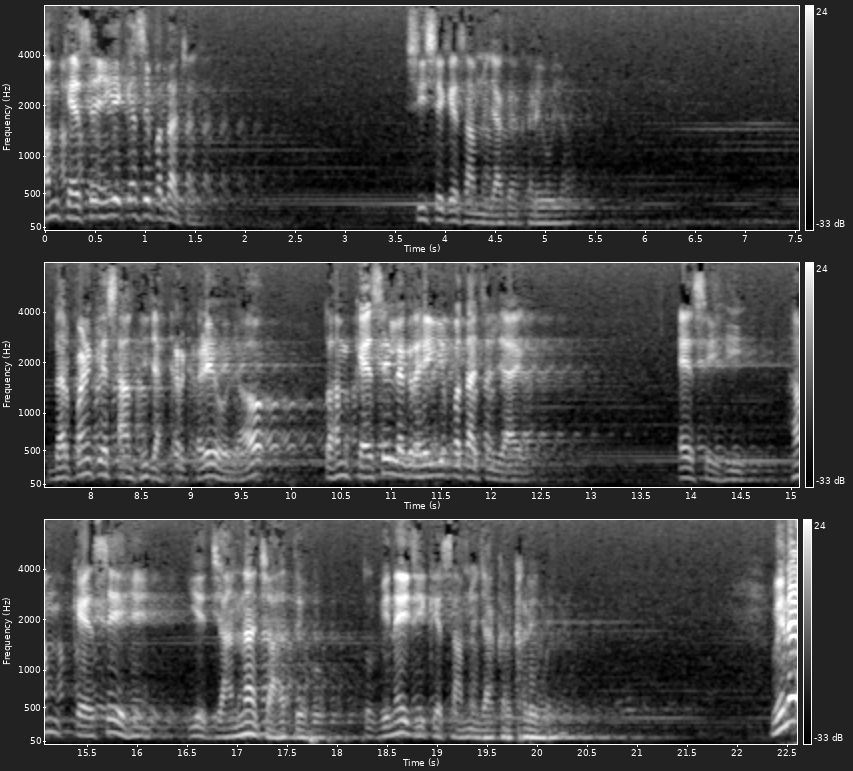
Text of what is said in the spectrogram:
हम कैसे हैं, ये कैसे पता चलेगा? शीशे के सामने जाकर खड़े हो जाओ। दर्पण के सामने जाकर खड़े हो जाओ। तो हम कैसे लग रहे ये पता चल जाएगा। ऐसे ही हम कैसे हैं, ये जानना चाहते हो तो विनय जी के सामने जाकर खड़े हो। विनय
